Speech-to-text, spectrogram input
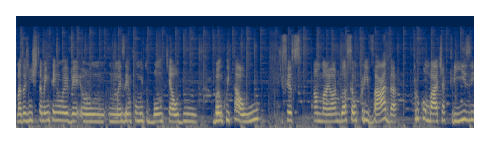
mas a gente também tem um, um, um exemplo muito bom que é o do Banco Itaú, que fez a maior doação privada para o combate à crise.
